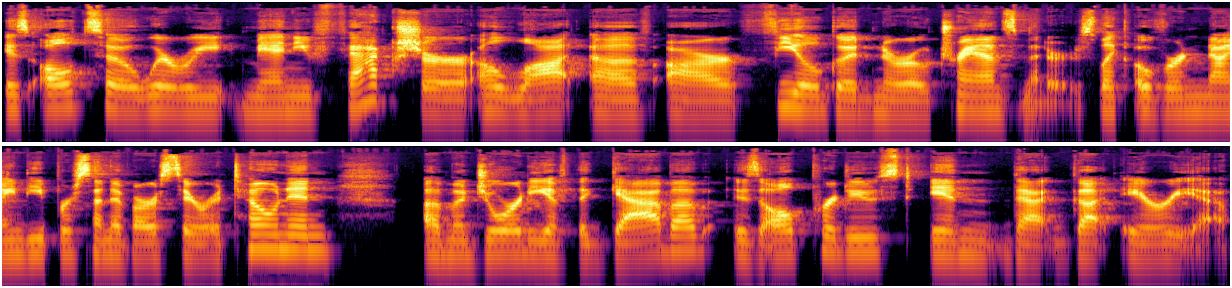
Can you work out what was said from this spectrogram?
is also where we manufacture a lot of our feel good neurotransmitters, like over 90% of our serotonin. A majority of the GABA is all produced in that gut area.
